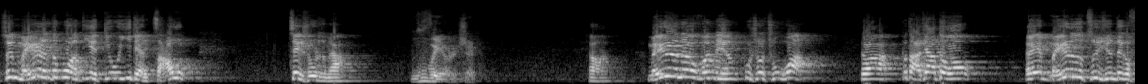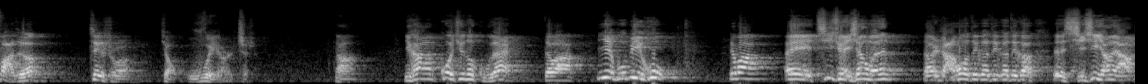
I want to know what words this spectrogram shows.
所以每个人都不往地下丢一点杂物。这个时候怎么样？无为而治啊！每个人都要文明，不说粗话，对吧？不打架斗殴，哎，每个人都遵循这个法则，这个时候叫无为而治，啊！你看过去的古代，对吧？夜不闭户，对吧？哎，鸡犬相闻，啊，然后这个这个这个呃，喜气洋洋，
